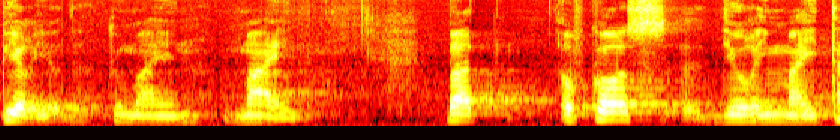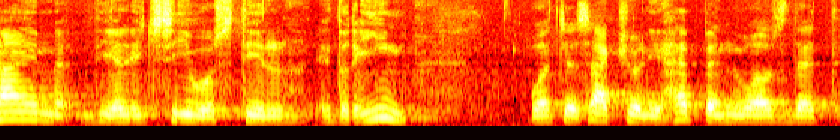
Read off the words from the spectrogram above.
period to my mind. But of course, during my time, the LHC was still a dream. What has actually happened was that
